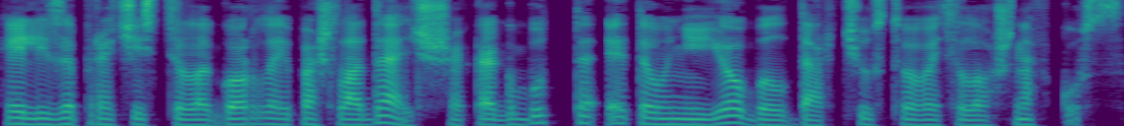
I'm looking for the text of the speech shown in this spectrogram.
Элиза прочистила горло и пошла дальше, как будто это у нее был дар чувствовать ложь на вкус.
